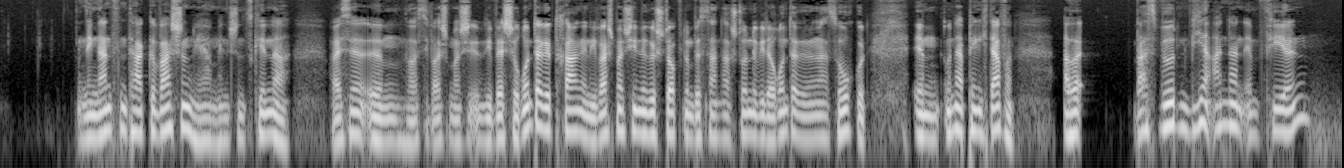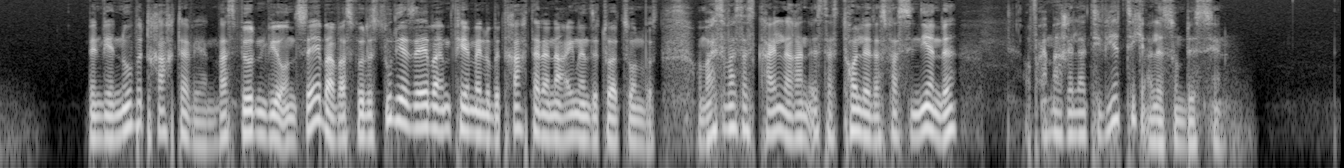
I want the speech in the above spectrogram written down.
den ganzen Tag gewaschen, ja, Menschenskinder, weißt du, ähm, du hast die, Waschmaschine, die Wäsche runtergetragen, in die Waschmaschine gestopft und bist nach einer Stunde wieder runtergegangen, hast hochgut. Ähm, unabhängig davon. Aber was würden wir anderen empfehlen, wenn wir nur Betrachter wären? Was würden wir uns selber, was würdest du dir selber empfehlen, wenn du Betrachter deiner eigenen Situation wirst? Und weißt du, was das Geile daran ist, das Tolle, das Faszinierende? Auf einmal relativiert sich alles so ein bisschen.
